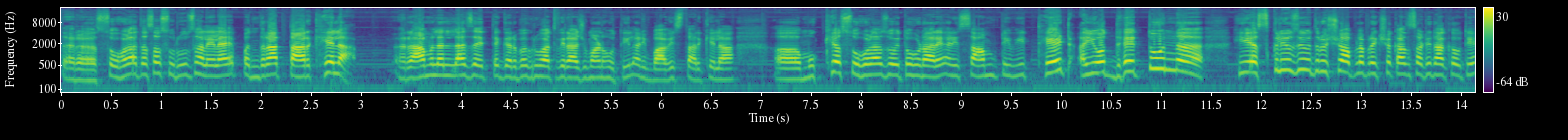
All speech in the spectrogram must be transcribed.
तर सोहळा तसा सुरू झालेला आहे. पंधरा तारखेला रामलल्ला जे आहेत ते गर्भगृहात विराजमान होतील आणि बावीस तारखेला मुख्य सोहळा जो आहे तो होणार आहे आणि साम टी व्ही थेट अयोध्येतून ही एक्सक्ल्युझिव्ह दृश्य आपल्या प्रेक्षकांसाठी दाखवते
